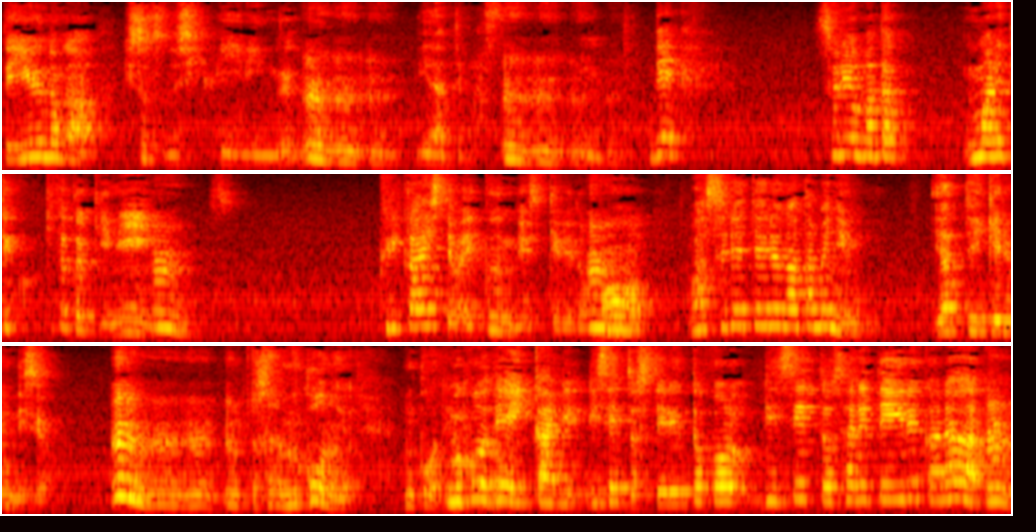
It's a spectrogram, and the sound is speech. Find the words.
ていうのが一つのフィーリングになってます。でそれをまた生まれてきた時にうん。繰り返してはいくんですけれども、忘れてるがためにやっていけるんですよ。うんうんうんうんとそれ向こうのよ。向こうで。向こうで一回リリセットしてるところリセットされているからうん。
